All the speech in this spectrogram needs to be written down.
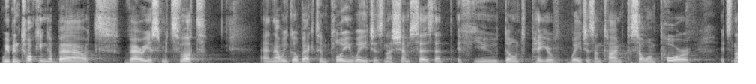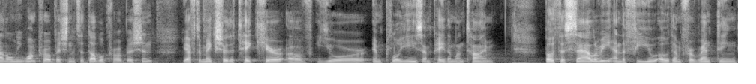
We've been talking about various mitzvot, and now we go back to employee wages. And Hashem says that if you don't pay your wages on time to someone poor, it's not only one prohibition, it's a double prohibition. You have to make sure to take care of your employees and pay them on time. Both the salary and the fee you owe them for renting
